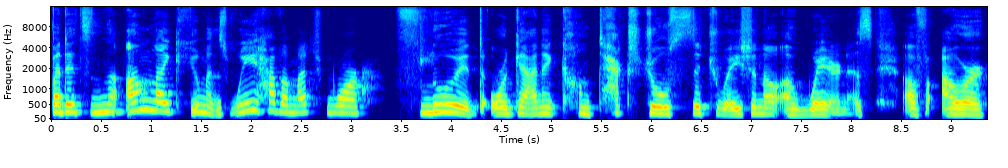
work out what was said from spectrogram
but it's unlike humans. We have a much more fluid, organic, contextual, situational awareness of our,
